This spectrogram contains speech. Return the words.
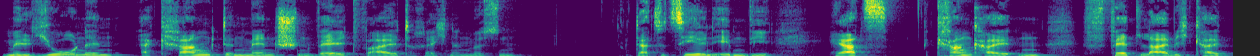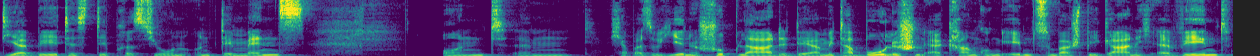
Millionen erkrankten Menschen weltweit rechnen müssen. Dazu zählen eben die Herzkrankheiten, Fettleibigkeit, Diabetes, Depression und Demenz. Und ähm, ich habe also hier eine Schublade der metabolischen Erkrankungen eben zum Beispiel gar nicht erwähnt,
